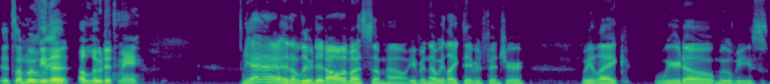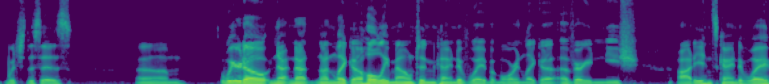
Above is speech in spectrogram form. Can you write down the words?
It's a, a movie that eluded me. Yeah, it eluded all of us somehow. Even though we like David Fincher, we like weirdo movies, which this is. Um, weirdo, not not not in like a holy mountain kind of way, but more in like a, a very niche audience kind of way.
